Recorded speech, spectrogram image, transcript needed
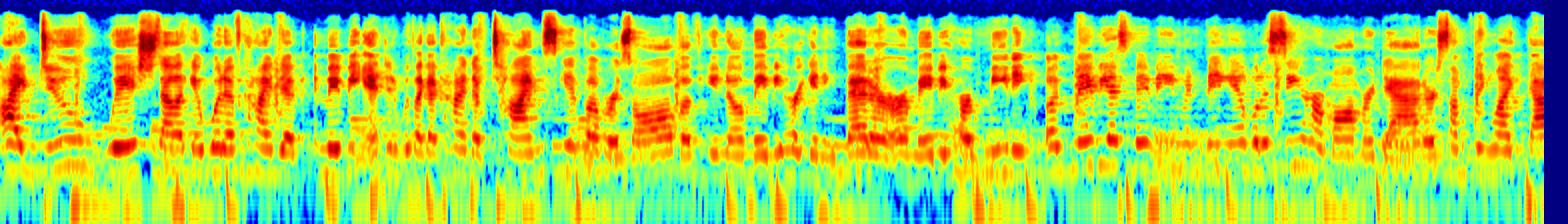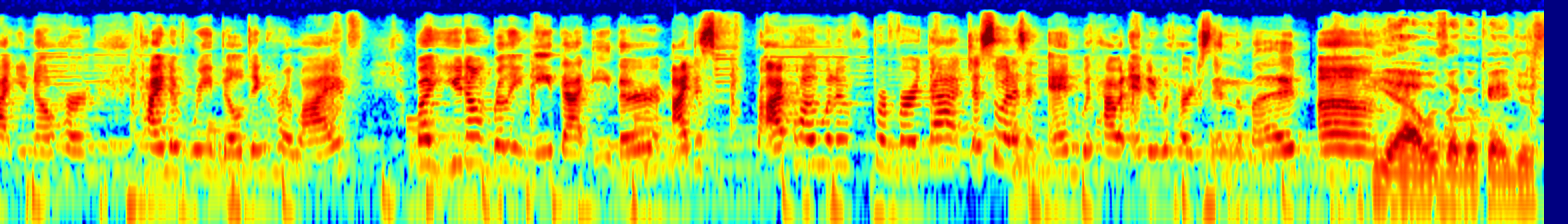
I do wish that like it would have kind of maybe ended with like a kind of time skip of resolve of you know maybe her getting better or maybe her meeting like maybe us maybe even being able to see her mom or dad or something like that you know her kind of rebuilding her life but you don't really need that either. I just, I probably would have preferred that just so it doesn't end with how it ended with her just in the mud. Um, yeah, I was like, okay, just.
